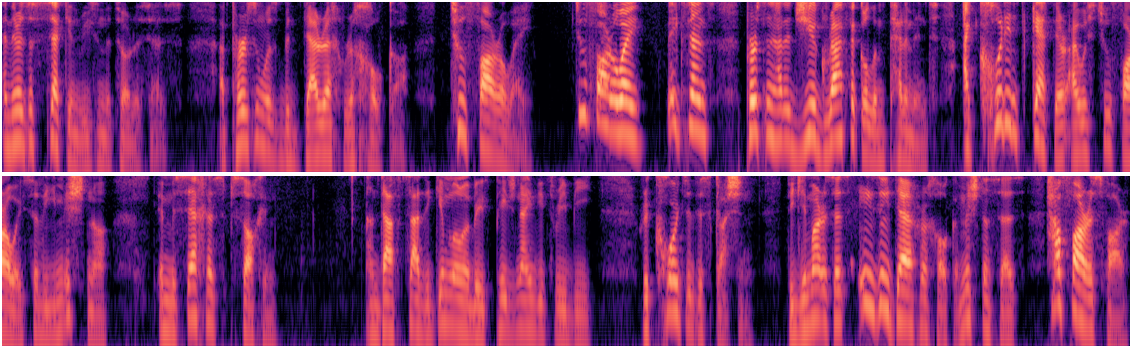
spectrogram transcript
And there's a second reason the Torah says. A person was bederech rechoka, too far away. Too far away. Makes sense. Person had a geographical impediment. I couldn't get there. I was too far away. So the Mishnah in Meseches Psachim, on Daf Gimel base, page 93b, records a discussion. The Gemara says, Ezu derech rechoka. Mishnah says, how far is far?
